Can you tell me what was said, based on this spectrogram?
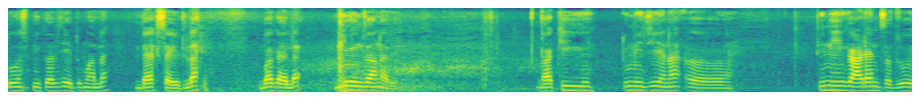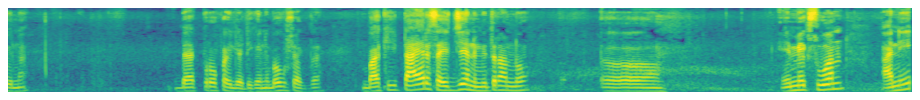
दोन स्पीकर जे तुम्हाला बॅक साईडला बघायला मिळून जाणार आहे. बाकी तुम्ही जे आहे ना तिन्ही गाड्यांचा जो आहे ना बॅक प्रोफाईल या ठिकाणी बघू शकता. बाकी टायर साईज जे आहे ना मित्रांनो एम एक्स वन आणि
